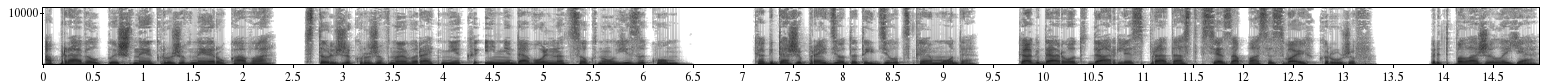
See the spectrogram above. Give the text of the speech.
оправил пышные кружевные рукава, столь же кружевной воротник и недовольно цокнул языком. Когда же пройдет эта идиотская мода? Когда род Дарлис продаст все запасы своих кружев предположила я.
